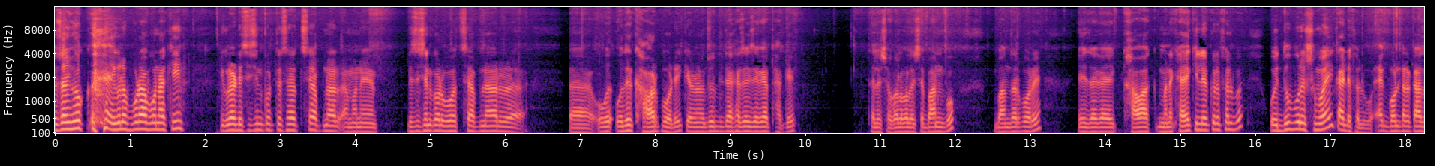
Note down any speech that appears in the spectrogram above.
তো যাই হোক, এগুলো পোড়াবো নাকি? এগুলো ডিসিশন করতেছে হচ্ছে আপনার মানে ডিসিশন করব হচ্ছে আপনার ওদের খাওয়ার পরে। কেননা যদি দেখা যায় জায়গায় থাকে, তাহলে সকালবেলা এসে বানবো। বান্ধার পরে এই জায়গায় খাওয়া মানে খাইয়ে ক্লিয়ার করে ফেলবে। ওই দুপুরের সময় কাটে ফেলব। এক ঘণ্টার কাজ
